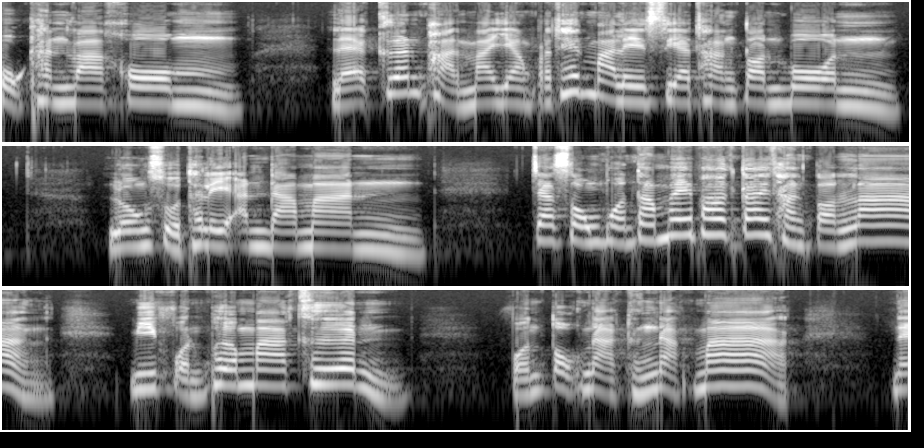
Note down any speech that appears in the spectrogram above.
16 ธันวาคม และเคลื่อนผ่านมายังประเทศมาเลเซียทางตอนบน ลงสู่ทะเลอันดามัน จะส่งผลทำให้ภาคใต้ทางตอนล่าง มีฝนเพิ่มมากขึ้น ฝนตกหนักถึงหนักมาก ใน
